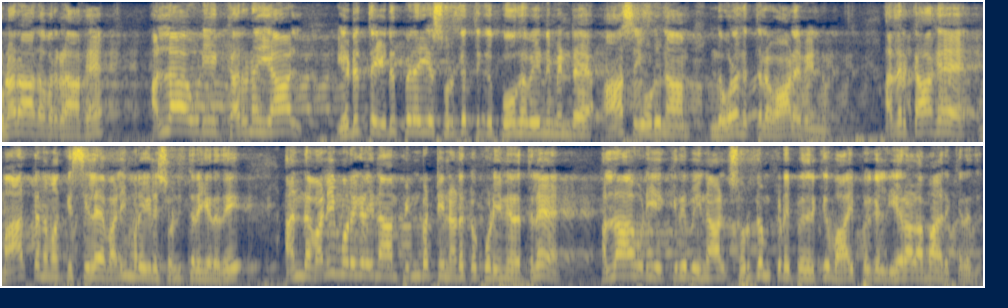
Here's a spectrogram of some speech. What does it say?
உணராதவர்களாக அல்லாஹுடைய கருணையால் எடுத்த எடுப்பிலேயே சொர்க்கத்துக்கு போக வேண்டும் என்ற ஆசையோடு நாம் இந்த உலகத்தில் வாழ வேண்டும். அதற்காக மார்க்க நமக்கு சில வழிமுறைகளை சொல்லித் தருகிறது. அந்த வழிமுறைகளை நாம் பின்பற்றி நடக்கக்கூடிய நேரத்தில் அல்லாஹுடைய கிருபையினால் சொர்க்கம் கிடைப்பதற்கு வாய்ப்புகள் ஏராளமாக இருக்கிறது.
